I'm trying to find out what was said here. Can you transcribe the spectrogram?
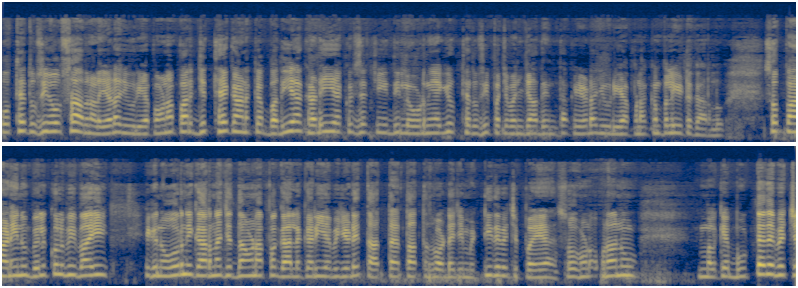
ਉੱਥੇ ਤੁਸੀਂ ਉਸ ਹਿਸਾਬ ਨਾਲ ਜਿਹੜਾ ਯੂਰੀਆ ਪਾਉਣਾ, ਪਰ ਜਿੱਥੇ ਕਣਕ ਵਧੀਆ ਖੜੀ ਹੈ, ਕਿਸੇ ਚੀਜ਼ ਦੀ ਲੋੜ ਨਹੀਂ ਹੈਗੀ, ਉੱਥੇ ਤੁਸੀਂ 55 ਦਿਨ ਤੱਕ ਜਿਹੜਾ ਯੂਰੀਆ ਆਪਣਾ ਕੰਪਲੀਟ ਕਰ ਲਓ। ਸੋ ਪਾਣੀ ਨੂੰ ਬਿਲਕੁਲ ਵੀ ਬਾਈ ਇਗਨੋਰ ਨਹੀਂ ਕਰਨਾ, ਜਿੱਦਾਂ ਹੁਣ ਆਪਾਂ ਗੱਲ ਕਰੀ ਆ ਵੀ ਜਿਹੜੇ ਤੱਤ ਹੈ, ਤੱਤ ਤੁਹਾਡੇ 'ਚ ਮਿੱਟੀ ਦੇ ਵਿੱਚ ਪਏ ਆ, ਸੋ ਹੁਣ ਉਹਨਾਂ ਨੂੰ ਮਤਲਬ ਕਿ ਬੂਟੇ ਦੇ ਵਿੱਚ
